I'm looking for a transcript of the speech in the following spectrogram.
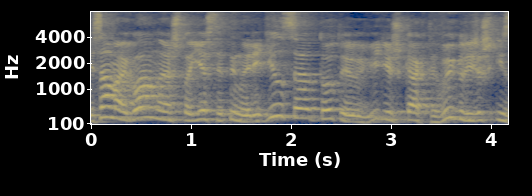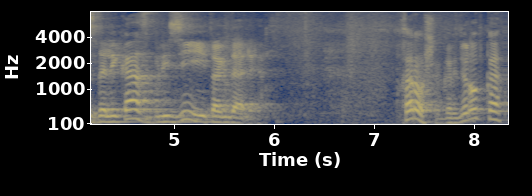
И самое главное, что если ты нарядился, то ты увидишь, как ты выглядишь издалека, сблизи и так далее. Хорошая гардеробка.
